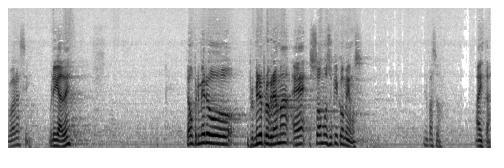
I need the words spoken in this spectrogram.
Agora sim. Obrigado, hein? Então, o primeiro, o primeiro programa é Somos o que Comemos. Não passou? Aí está.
